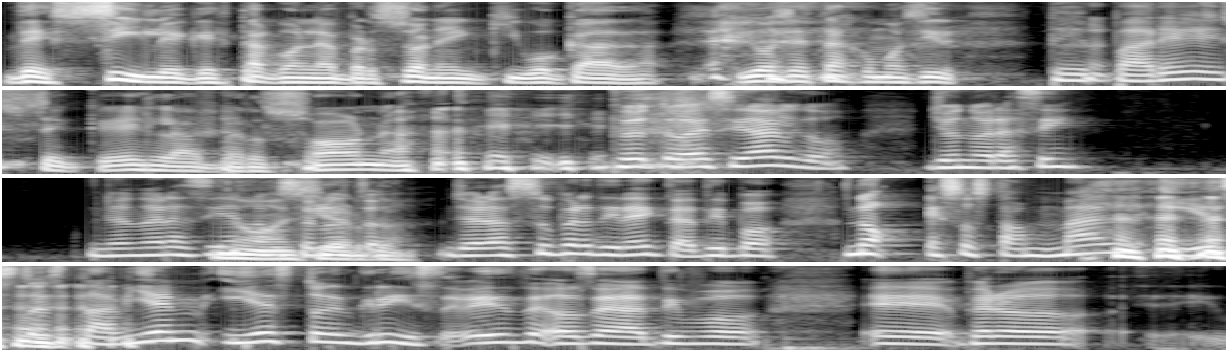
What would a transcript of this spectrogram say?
decile que está con la persona equivocada. Y vos estás como decir, ¿te parece que es la persona? Pero te voy a decir algo, yo no era así. Yo no era así en No, es absoluto. Yo era súper directa, tipo, no, eso está mal y esto está bien y esto es gris, ¿viste? O sea, tipo, eh, pero eh,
